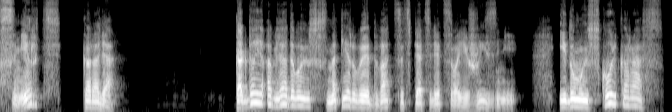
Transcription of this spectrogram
Смерть короля. Когда я оглядываюсь на первые 25 лет своей жизни и думаю, сколько раз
